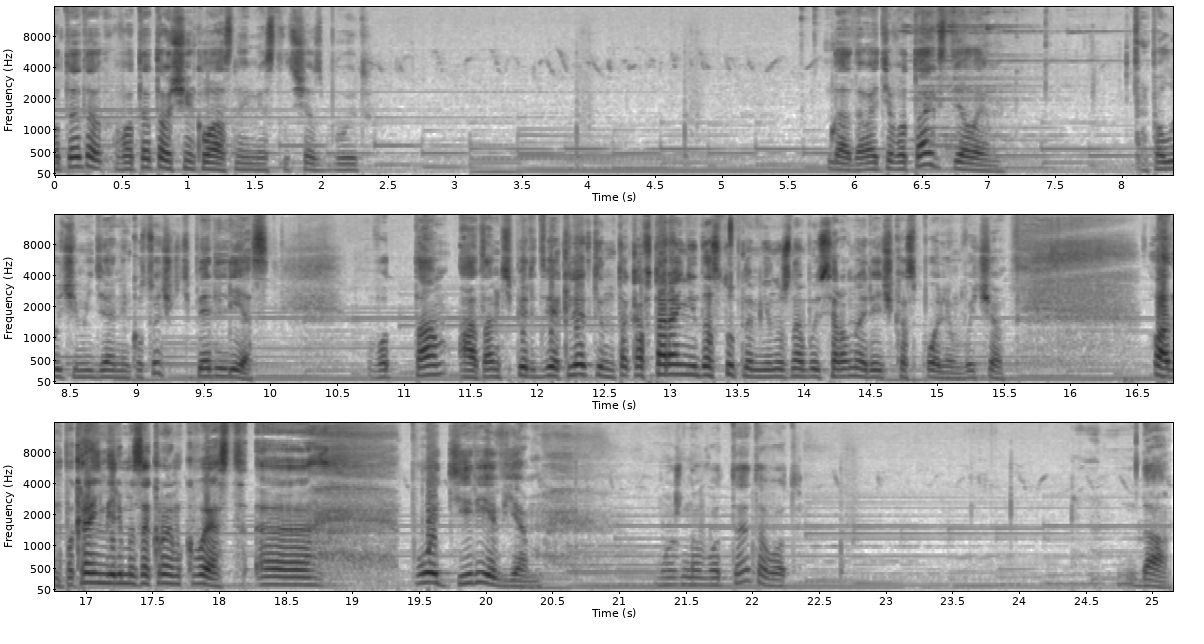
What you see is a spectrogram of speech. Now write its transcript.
Вот это, вот это очень классное место сейчас будет. Да, давайте вот так сделаем. Получим идеальный кусочек. Теперь лес. Вот там... А, там теперь две клетки. Ну, так а вторая недоступна. Мне нужна будет все равно речка с полем. Вы что? Ладно, по крайней мере, мы закроем квест. -э по деревьям. Можно вот это вот. Да.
